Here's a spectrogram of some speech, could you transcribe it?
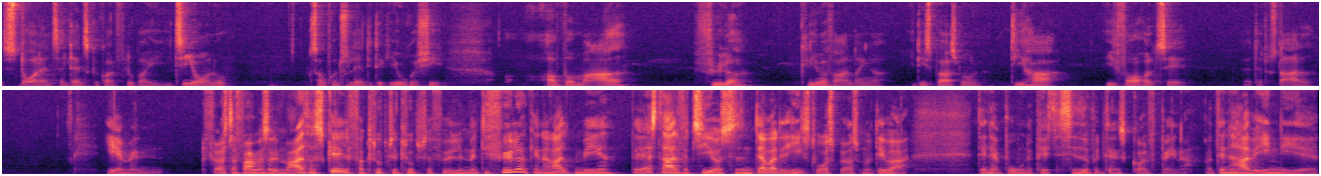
et stort antal danske golfklubber i, i 10 år nu, som konsulent i DGU-regi. Og hvor meget fylder klimaforandringer i de spørgsmål, de har i forhold til, øh, da du startede? Jamen, først og fremmest er det meget forskelligt fra klub til klub selvfølgelig, men de fylder generelt mere. Da jeg startede for 10 år siden, der var det et helt stort spørgsmål. Det var den her brugen af pesticider på de danske golfbaner. Og den har vi egentlig øh,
